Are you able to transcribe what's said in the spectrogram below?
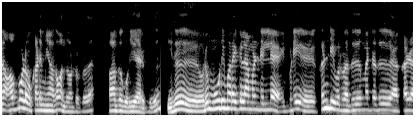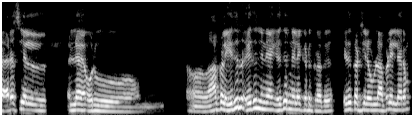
அவ்வளவு கடுமையாக வந்து கொண்டிருக்கிறத பார்க்கக்கூடியதாக இருக்குது. இது ஒரு மூடி மறைக்கலாமண்டு இல்லை. இப்படி கிண்டி விடுறது மற்றது க- இல்லை ஒரு ஆக்களை எதிர் எதிர்நிலை எதிர்நிலைக்கு எடுக்கிறது எதிர்கட்சியில் உள்ள ஆக்கள் எல்லாரும்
